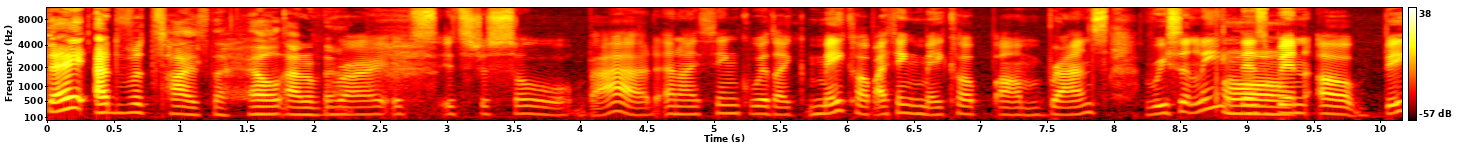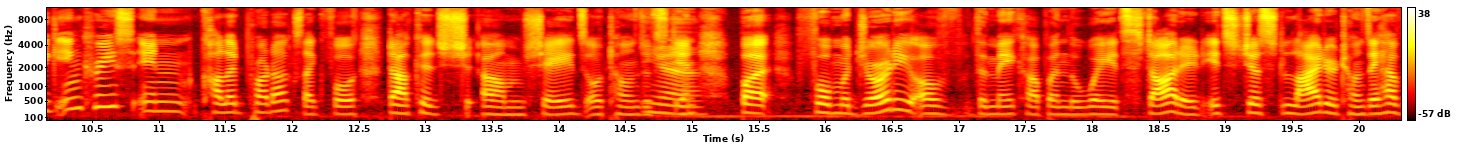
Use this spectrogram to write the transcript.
they advertise the hell out of them. Right. It's it's just so bad. And I think with like makeup, I think makeup um, brands recently Oh. there's been a big increase in colored products like for darker sh- um, shades or tones of skin. But for majority of the makeup and the way it started, it's just lighter tones. They have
